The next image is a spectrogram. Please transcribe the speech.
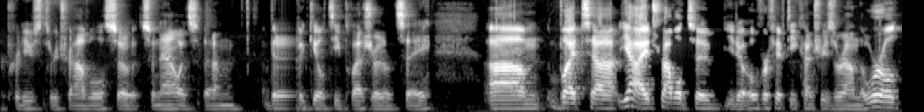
are produced through travel. So, so now it's um, a bit of a guilty pleasure, let's say. Um, but uh, yeah, I traveled to, you know, over 50 countries around the world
